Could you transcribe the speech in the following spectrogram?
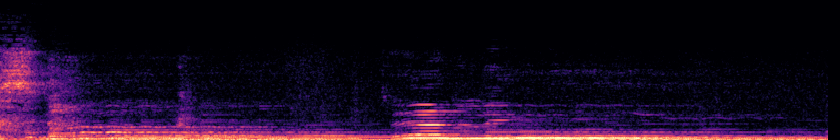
Smile and leave.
